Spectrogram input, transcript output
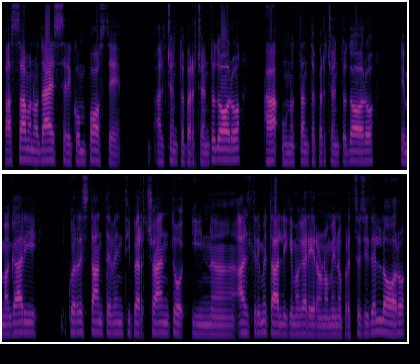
Passavano da essere composte al 100% d'oro a un 80% d'oro e magari quel restante 20% in uh, altri metalli che magari erano meno preziosi dell'oro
